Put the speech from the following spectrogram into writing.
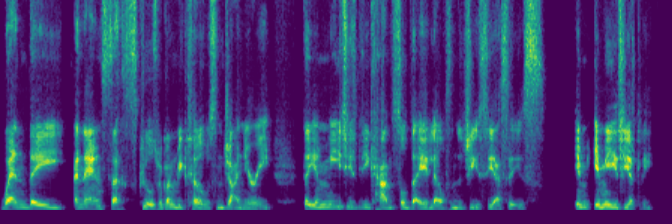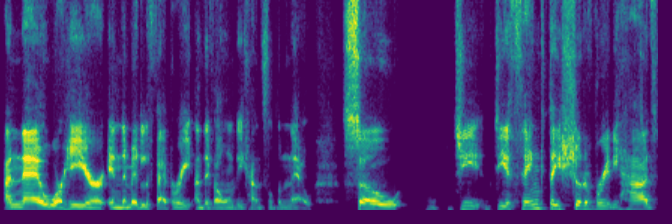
when they announced that schools were going to be closed in January, they immediately cancelled the A levels and the GCSEs Im- immediately. And now we're here in the middle of February and they've only cancelled them now. So do you, do you think they should have really had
